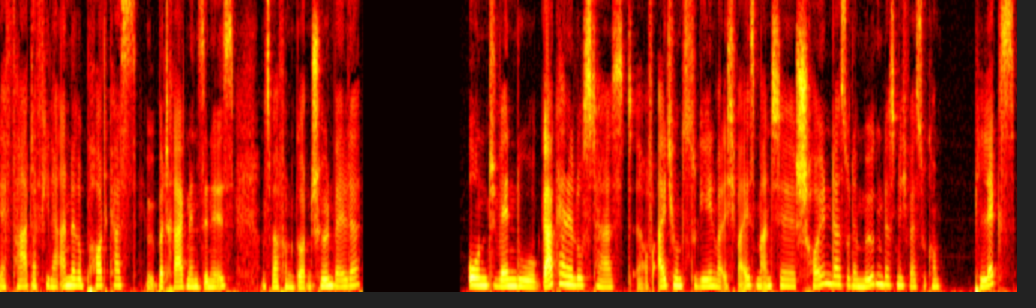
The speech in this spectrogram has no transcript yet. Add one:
der Vater vieler anderer Podcasts im übertragenen Sinne ist. Und zwar von Gordon Schönwelder. Und wenn du gar keine Lust hast, äh, auf iTunes zu gehen, weil ich weiß, manche scheuen das oder mögen das nicht, weil es so komplex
